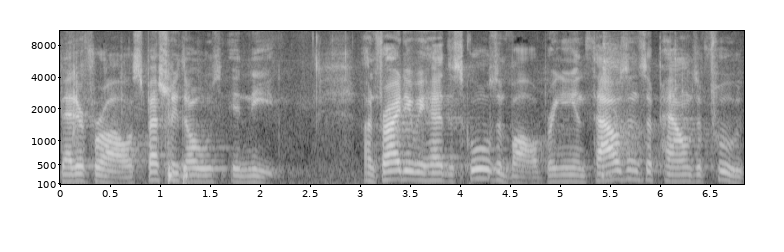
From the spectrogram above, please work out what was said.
better for all, especially those in need. On Friday, we had the schools involved, bringing in thousands of pounds of food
